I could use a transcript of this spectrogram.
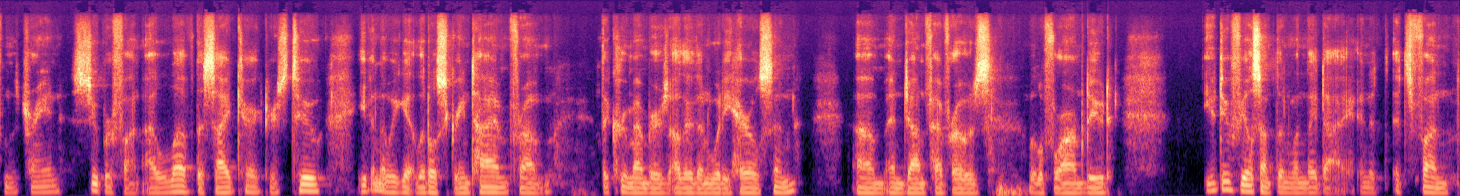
from the train, super fun. I love the side characters too, even though we get little screen time from the crew members other than Woody Harrelson um, and Jon Favreau's little forearm dude you do feel something when they die, and it, it's fun.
